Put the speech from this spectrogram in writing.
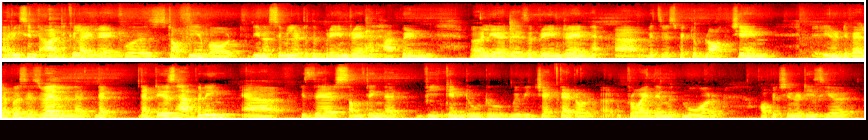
A recent article I read was talking about, you know, similar to the brain drain that happened earlier. There's a brain drain uh, with respect to blockchain, you know, developers as well that, that that is happening? Uh, is there something that we can do to maybe check that or uh, provide them with more opportunities here?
